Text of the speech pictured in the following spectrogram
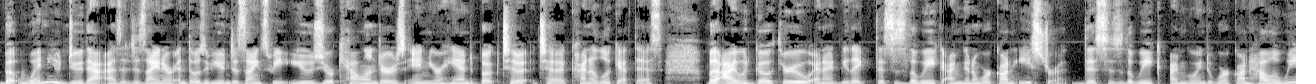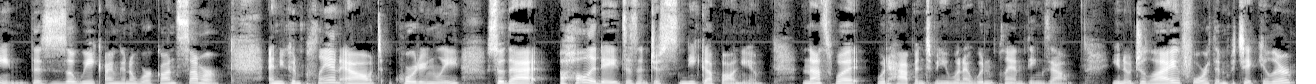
but when you do that as a designer, and those of you in Design Suite use your calendars in your handbook to, to kind of look at this. But I would go through and I'd be like, this is the week I'm going to work on Easter. This is the week I'm going to work on Halloween. This is a week I'm going to work on summer. And you can plan out accordingly accordingly so that a holiday doesn't just sneak up on you. And that's what would happen to me when I wouldn't plan things out. You know, July 4th in particular,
